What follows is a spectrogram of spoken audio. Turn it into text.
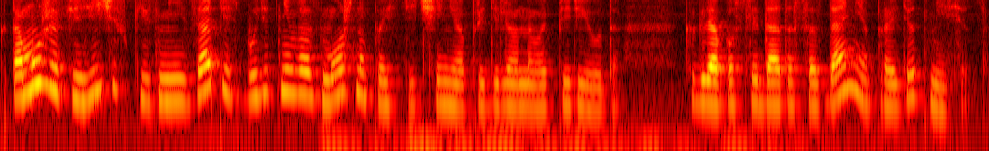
К тому же физически изменить запись будет невозможно по истечению определенного периода, когда после даты создания пройдет месяц.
